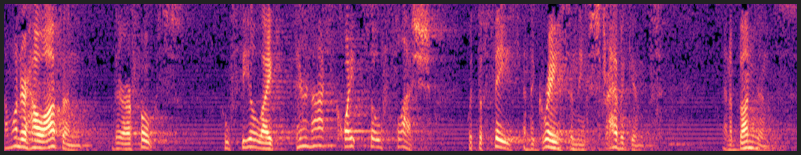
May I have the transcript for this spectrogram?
I wonder how often there are folks who feel like they're not quite so flush with the faith and the grace and the extravagance and abundance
